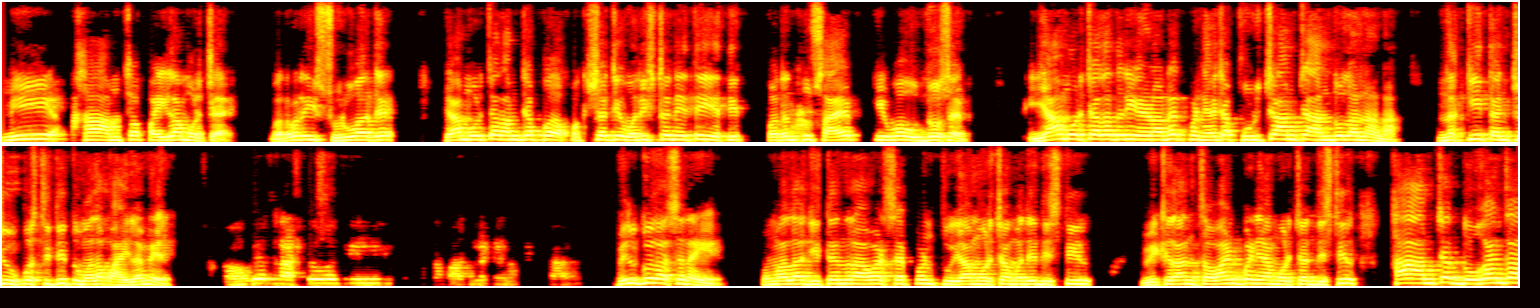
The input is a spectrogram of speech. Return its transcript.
मी हा आमचा पहिला मोर्चा आहे. बरोबर? ही सुरुवात आहे. या मोर्चात आमच्या पक्षाचे वरिष्ठ नेते येतील परंतु साहेब किंवा उद्धव साहेब या मोर्चाला तरी येणार नाहीत पण ह्याच्या पुढच्या आमच्या आंदोलनांना नक्की त्यांची उपस्थिती तुम्हाला पाहायला मिळेल. काँग्रेस राष्ट्रवादी बिलकुल असं नाही तुम्हाला जितेंद्र आव्हाड साहेब पण तू या मोर्चामध्ये दिसतील विक्रांत चव्हाण पण या मोर्चात दिसतील. हा आमच्या दोघांचा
